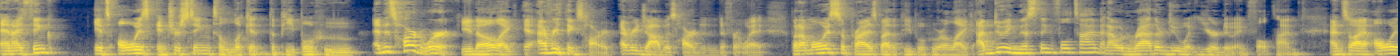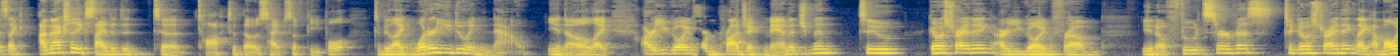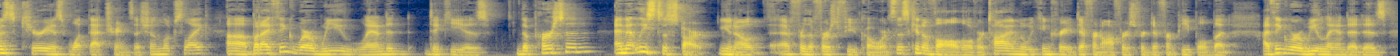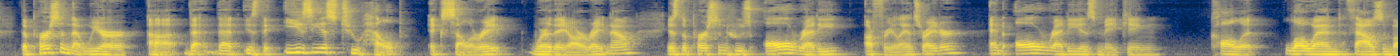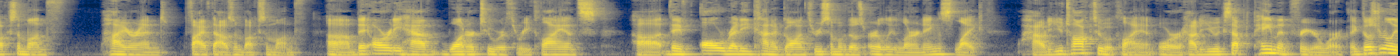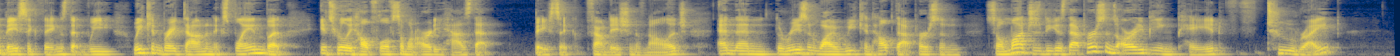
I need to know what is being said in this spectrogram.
And I think it's always interesting to look at the people who and it's hard work you know like everything's hard every job is hard in a different way but i'm always surprised by the people who are like i'm doing this thing full time and i would rather do what you're doing full time and so i always like i'm actually excited to to talk to those types of people to be like what are you doing now? You know like are you going from project management to ghostwriting? Are you going from you know food service to ghostwriting? Like i'm always curious what that transition looks like. Uh, but i think where we landed Dickie is the person and at least to start you know uh, for the first few cohorts this can evolve over time and we can create different offers for different people. But i think where we landed is the person that we are uh, that that is the easiest to help accelerate where they are right now is the person who's already a freelance writer and already is making call it low end thousand bucks a month, higher end five thousand bucks a month. Um, they already have one or two or three clients. Uh, they've already kind of gone through some of those early learnings, like how do you talk to a client or how do you accept payment for your work? Like those really basic things that we we can break down and explain, but it's really helpful if someone already has that basic foundation of knowledge. And then the reason why we can help that person so much is because that person's already being paid to write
